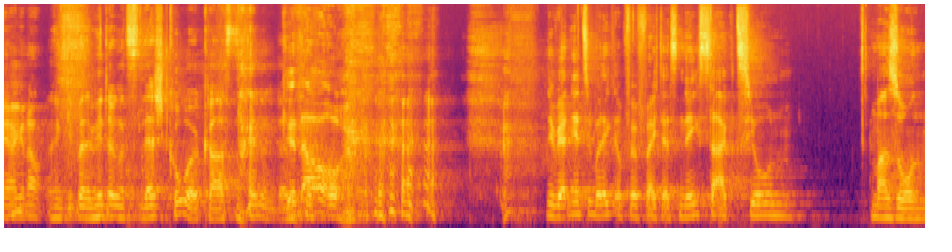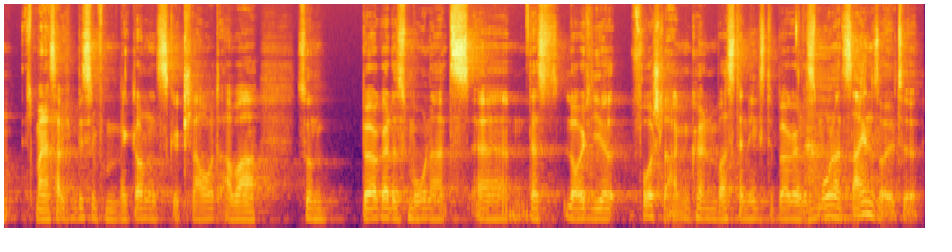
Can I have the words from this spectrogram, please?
Ja, genau. Dann gibt man im Hintergrund slash Coworkcast ein und dann Genau. nee, wir hatten jetzt überlegt, ob wir vielleicht als nächste Aktion mal so ein, ich meine, das habe ich ein bisschen vom McDonalds geklaut, aber so ein Burger des Monats, äh, dass Leute hier vorschlagen können, was der nächste Burger des Monats sein sollte.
